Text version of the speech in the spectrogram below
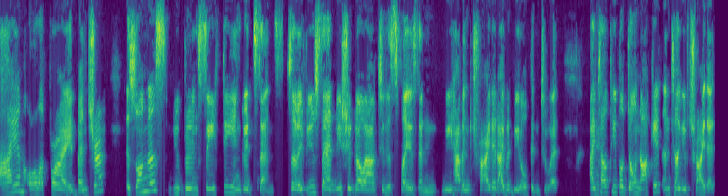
I am all up for adventure as long as you bring safety and good sense. So if you said we should go out to this place and we haven't tried it, I would be open to it. I tell people don't knock it until you've tried it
